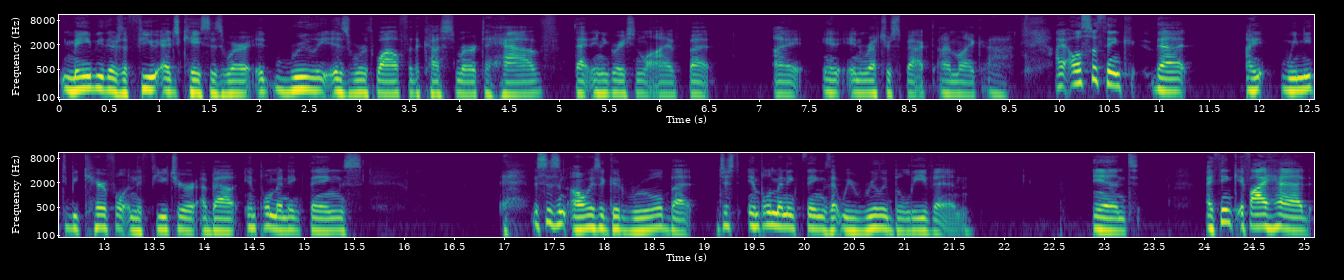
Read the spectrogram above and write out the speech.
maybe there's a few edge cases where it really is worthwhile for the customer to have that integration live, but I in, in retrospect, I'm like, ah. I also think that I we need to be careful in the future about implementing things. This isn't always a good rule, but just implementing things that we really believe in. And I think if I had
